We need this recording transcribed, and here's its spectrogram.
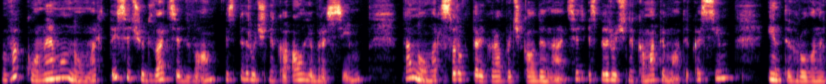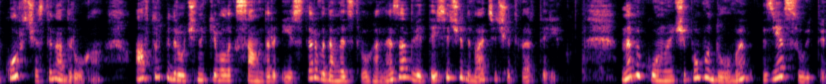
Виконуємо номер 1022 із підручника Алгебра 7 та номер 43.11 із підручника Математика 7, інтегрований курс, частина 2. Автор підручників Олександр Істер, видавництво Генеза 2024 рік. Не виконуючи побудови, з'ясуйте,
